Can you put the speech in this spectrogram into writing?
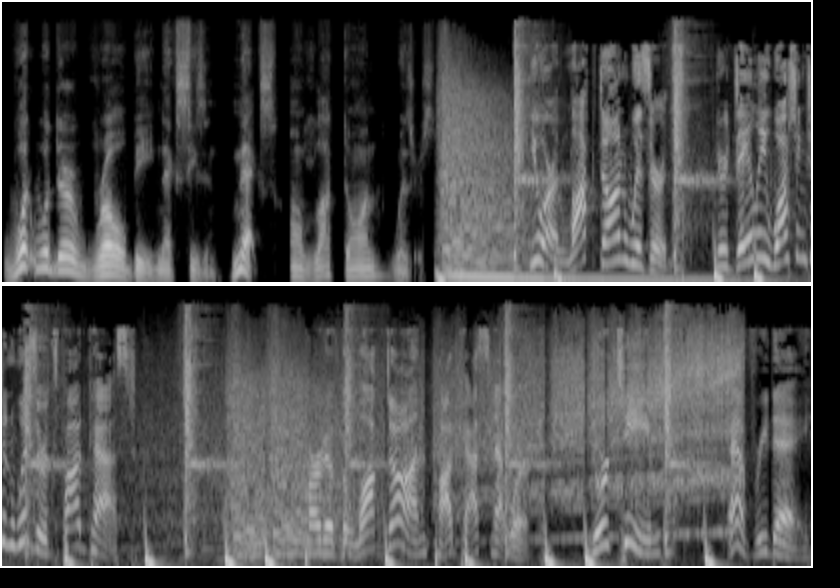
what would their role be next season? Next on Locked On Wizards. You are Locked On Wizards, your daily Washington Wizards podcast. Part of the Locked On Podcast Network. Your team every day.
